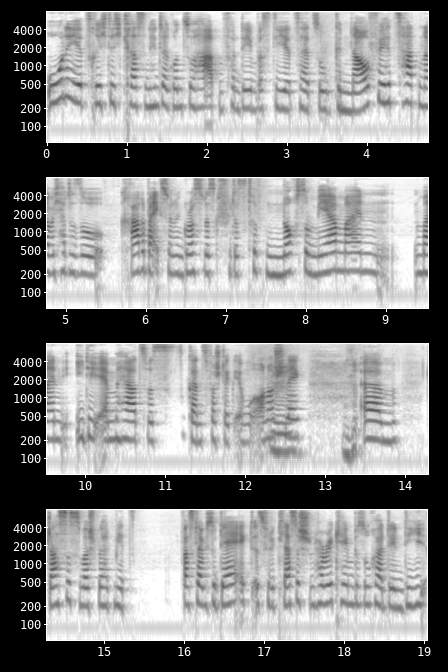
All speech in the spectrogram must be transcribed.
ohne jetzt richtig krassen Hintergrund zu haben von dem, was die jetzt halt so genau für Hits hatten. Aber ich hatte so gerade bei Exo and Grosso das Gefühl, das trifft noch so mehr mein, mein EDM-Herz, was ganz versteckt irgendwo auch noch schlägt. Ähm, Justice zum Beispiel hat mir jetzt, was glaube ich so der Act ist für die klassischen Hurricane-Besucher, den die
